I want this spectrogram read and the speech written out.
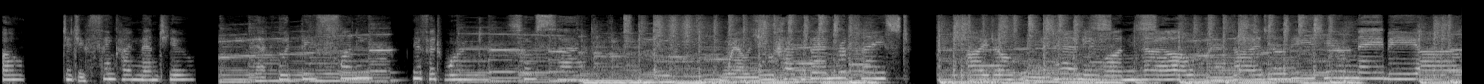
Oh, did you think I meant you? That would be funny if it weren't so sad. Well, you have been replaced. I don't need anyone now. When I delete you, maybe I'll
